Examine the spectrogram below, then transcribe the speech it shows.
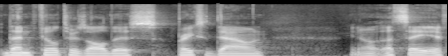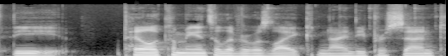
then filters all this, breaks it down you know, let's say if the pill coming into liver was like 90%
